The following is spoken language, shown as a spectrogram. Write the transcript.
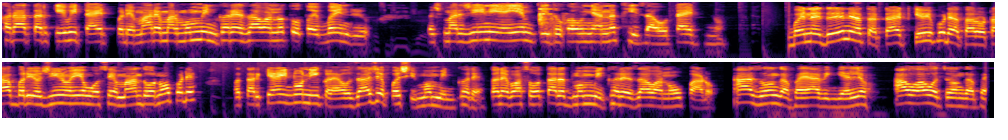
ખરા કેવી ટાઈટ પડે. મારે માર મમ્મી ઘરે જવાનું હતું તોય બન રહ્યું બસ માર જીની એમ કીધું કે હું અહીંયા નથી જાવ ટાઈટનું. બને દે ને, અત્યારે ટાઈટ કેવી પડ્યા તારો ટાબરિયો ઝીણો એવો છે, માંદો ન પડે. અત્યારે ક્યાંય નો નીકળે. આવો જાજે પછી મમ્મી ઘરે. તને પાછો અત્યારે જ મમ્મી ઘરે જવાનો ઉપાડો. આ જોંગા ભાઈ આવી ગયા, લ્યો. આવો આવો જોંગા ભાઈ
